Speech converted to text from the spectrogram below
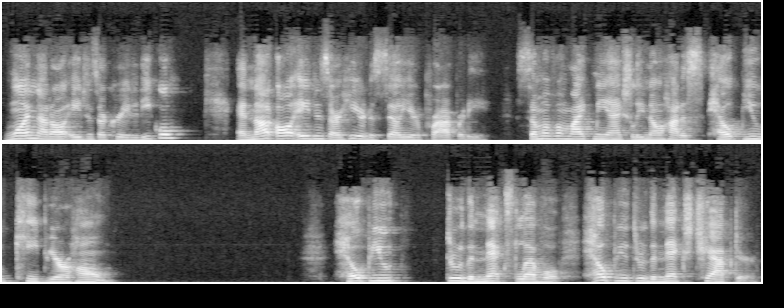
One, not all agents are created equal. And not all agents are here to sell your property. Some of them, like me, actually know how to help you keep your home, help you through the next level, help you through the next chapter.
